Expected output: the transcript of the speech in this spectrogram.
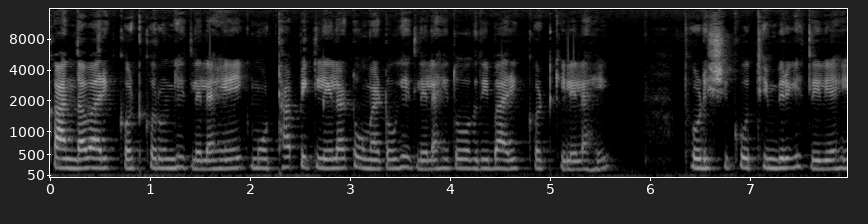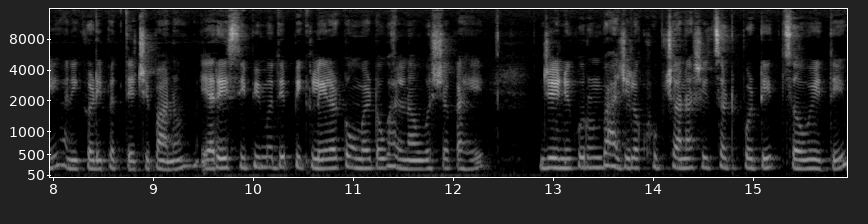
कांदा बारीक कट करून घेतलेला आहे. एक मोठा पिकलेला टोमॅटो घेतलेला आहे. तो अगदी बारीक कट केलेला आहे. थोडीशी कोथिंबीर घेतलेली आहे आणि कढीपत्त्याची पानं. या रेसिपीमध्ये पिकलेला टोमॅटो घालणं आवश्यक आहे जेणेकरून भाजीला खूप छान अशी चटपटीत चव येते.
